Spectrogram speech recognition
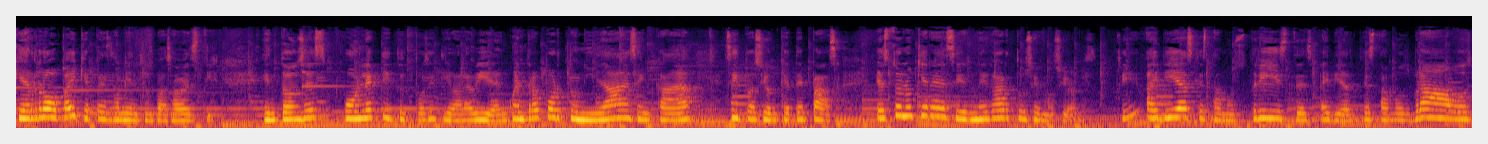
qué ropa y qué pensamientos vas a vestir. Entonces, ponle actitud positiva a la vida, encuentra oportunidades en cada situación que te pasa. Esto no quiere decir negar tus emociones. ¿sí? Hay días que estamos tristes, hay días que estamos bravos,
